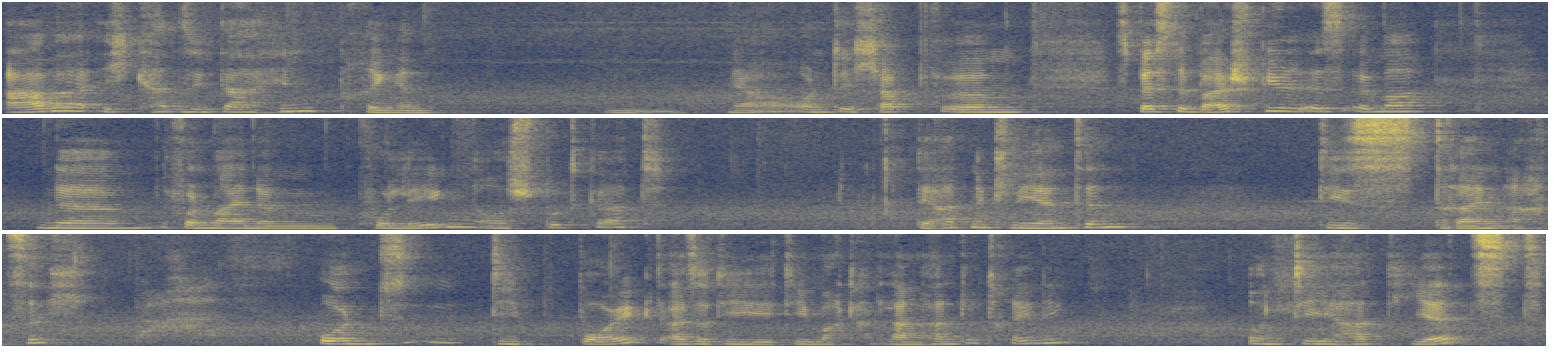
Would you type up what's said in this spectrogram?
Aber ich kann sie dahin bringen. Mhm. Ja, und ich habe, ähm, das beste Beispiel ist immer eine, von meinem Kollegen aus Stuttgart, der hat eine Klientin, die ist 83 und die beugt, also die, die macht Langhanteltraining und die hat jetzt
